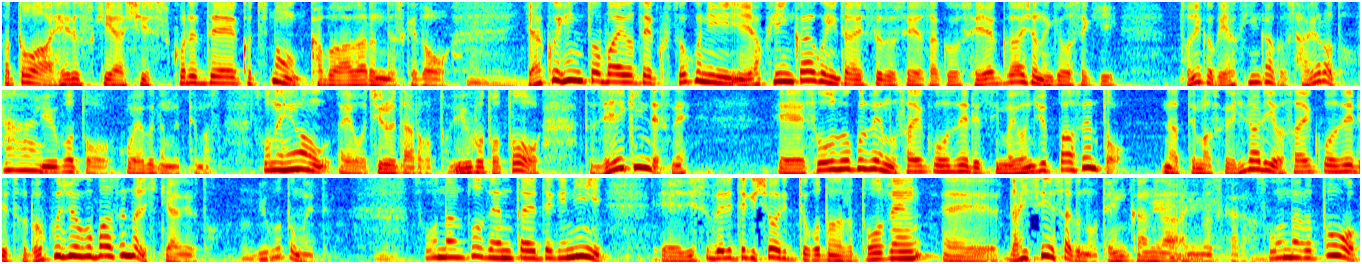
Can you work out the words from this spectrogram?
あとはヘルスケア指数、これでこっちの株は上がるんですけど、うん、薬品とバイオテック、特に薬品価格に対する政策、製薬会社の業績、とにかく薬品価格下げろということを公約でも言ってます、はい、その辺は落ちるだろうということと、税金ですね。えー、相続税の最高税率、今40%になってますけど、ヒラリーは最高税率を65%で引き上げるということも言ってます。そうなると全体的に、えー、ディスベリ的勝利ということになると、当然、えー、大政策の転換がありますから、そうなると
